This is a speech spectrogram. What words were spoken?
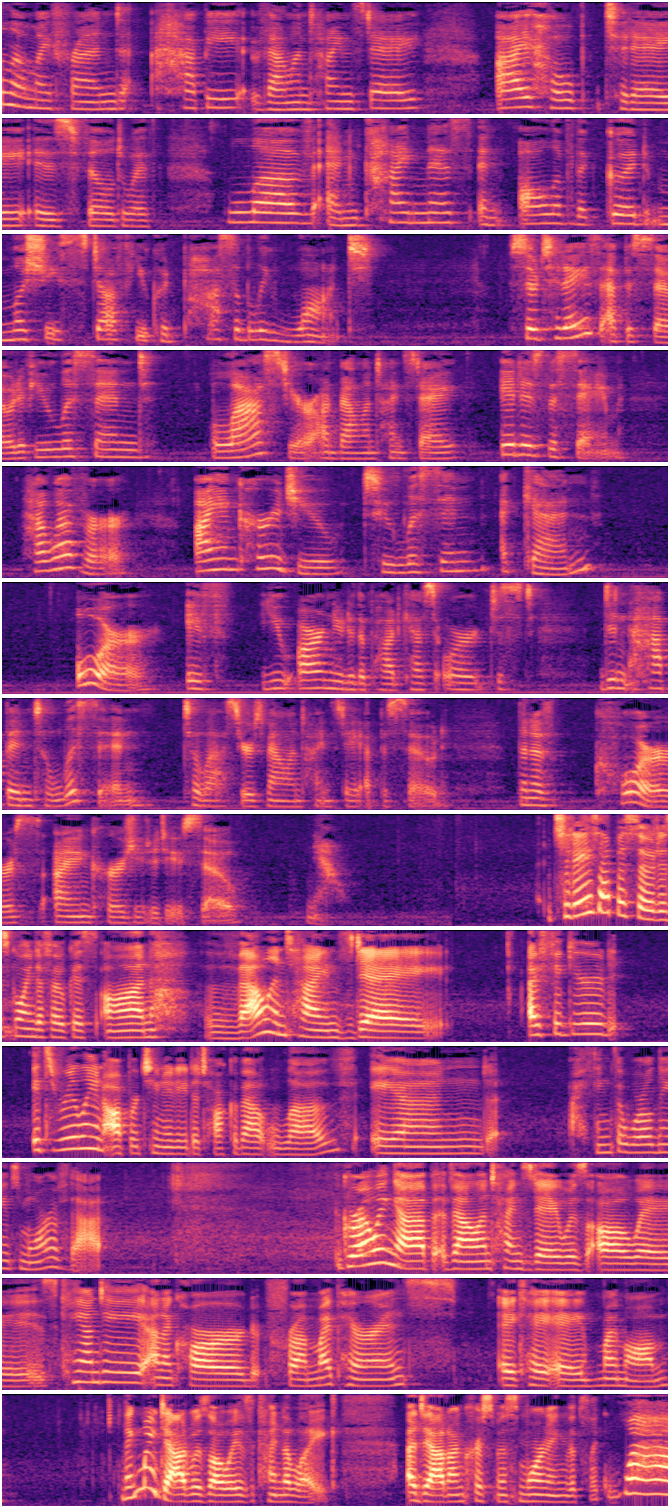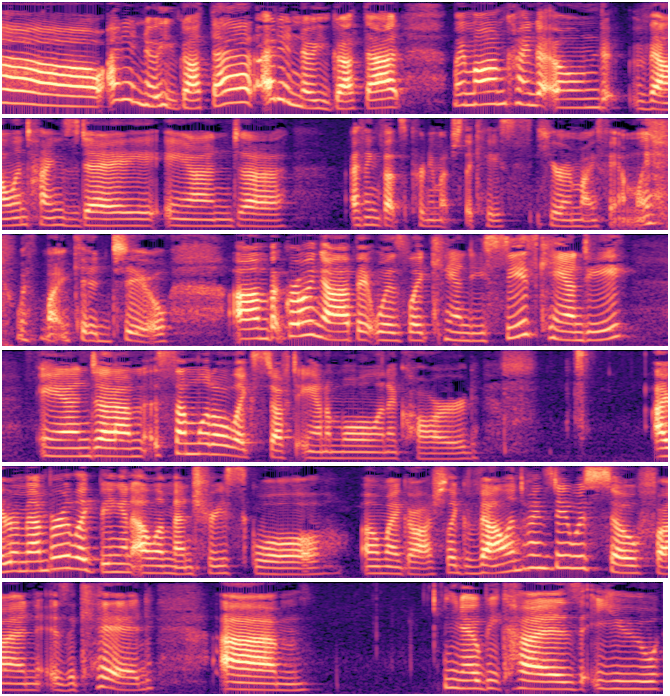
Hello, my friend. Happy Valentine's Day. I hope today is filled with love and kindness and all of the good, mushy stuff you could possibly want. So, today's episode, if you listened last year on Valentine's Day, it is the same. However, I encourage you to listen again, or if you are new to the podcast or just didn't happen to listen to last year's Valentine's Day episode, then of course I encourage you to do so now. Today's episode is going to focus on Valentine's Day. I figured it's really an opportunity to talk about love, and I think the world needs more of that. Growing up, Valentine's Day was always candy and a card from my parents, aka my mom. I think my dad was always kind of like a dad on Christmas morning that's like, wow, I didn't know you got that. I didn't know you got that. My mom kind of owned Valentine's Day, and uh, I think that's pretty much the case here in my family with my kid too. Um, but growing up, it was like candy See's candy and um, some little like stuffed animal and a card. I remember like being in elementary school. Oh my gosh, like Valentine's Day was so fun as a kid. Um, you know, because you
